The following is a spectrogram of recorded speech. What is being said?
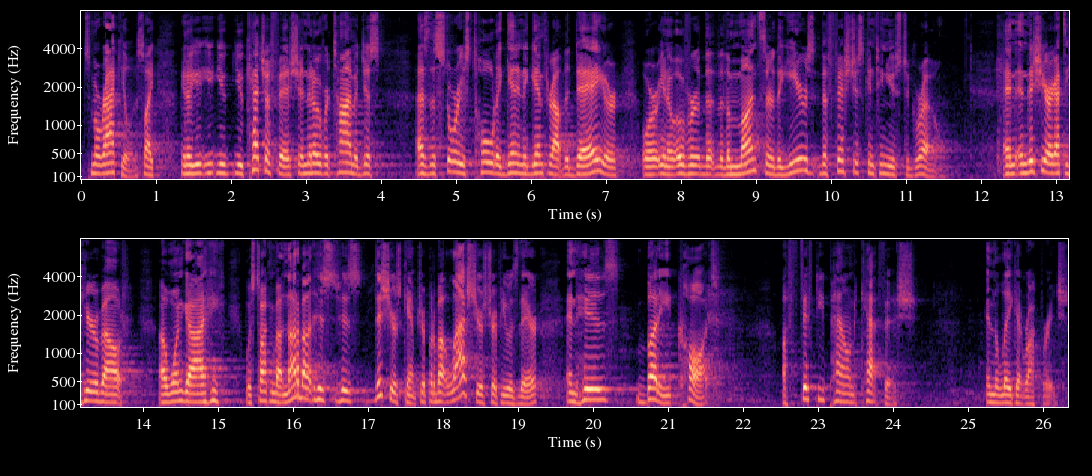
It's miraculous. Like, you know, you, you, you catch a fish, and then over time, it just, as the story is told again and again throughout the day or, or you know, over the, the, the months or the years, the fish just continues to grow. And, and this year, I got to hear about uh, one guy was talking about, not about his, his this year's camp trip, but about last year's trip he was there, and his buddy caught a 50 pound catfish in the lake at Rockbridge.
